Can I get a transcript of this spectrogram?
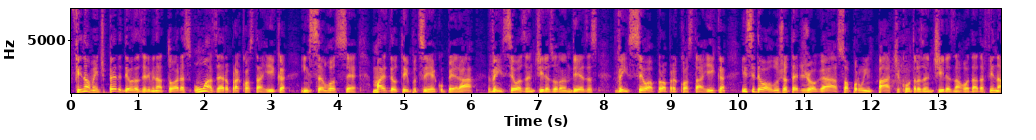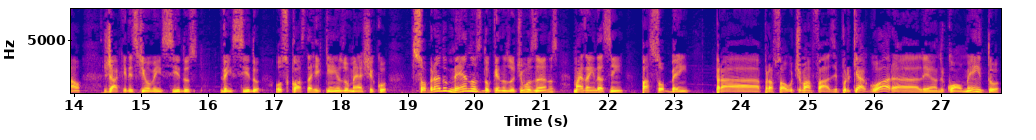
finalmente perdeu nas eliminatórias 1 a 0 para Costa Rica em São José. Mas deu tempo de se recuperar, venceu as Antilhas holandesas, venceu a própria Costa Rica e se deu ao luxo até de jogar só por um empate contra as Antilhas na rodada final, já que eles tinham vencidos, vencido os costarriquenhos, o México, sobrando menos do que nos últimos anos, mas ainda assim passou bem para sua última fase. Porque agora, Leandro, com o aumento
